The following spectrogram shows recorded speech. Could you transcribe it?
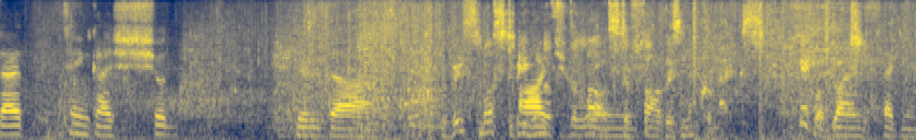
And I think I should build a This must be one of the last of Father's Necramechs. It blind segment.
